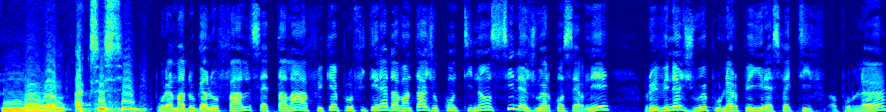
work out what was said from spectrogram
la rendre accessible. Pour Amadou Galofal, ces talents africains profiteraient davantage au continent si les joueurs concernés revenaient jouer pour leur pays respectif. Pour l'heure,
